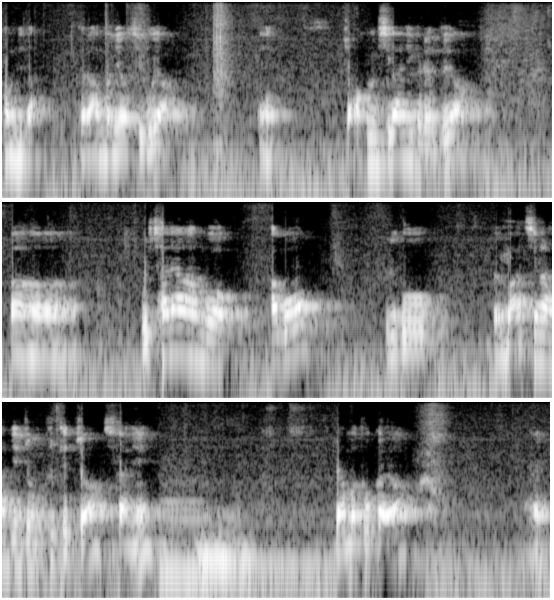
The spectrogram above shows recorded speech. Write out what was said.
겁니다. 그럼 한번 여시고요. 네. 조금 시간이 그래도요. 어, 우리 찬양한 거 하고 그리고 마칭을 하긴 좀 그렇겠죠 시간이. 음, 네, 한번 볼까요? 네.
